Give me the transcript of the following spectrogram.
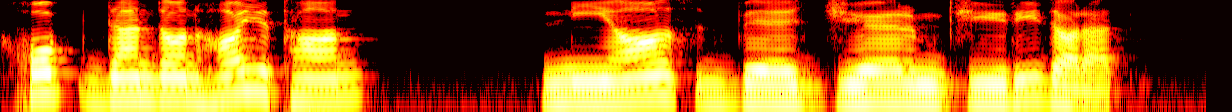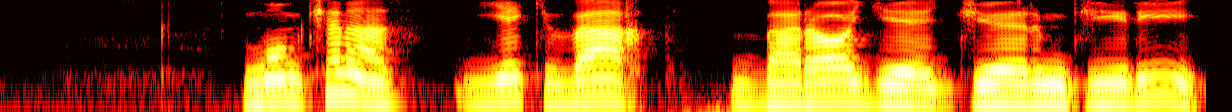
خب دندانهایتان نیاز به جرمگیری دارد. ممکن است یک وقت برای جرمگیری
